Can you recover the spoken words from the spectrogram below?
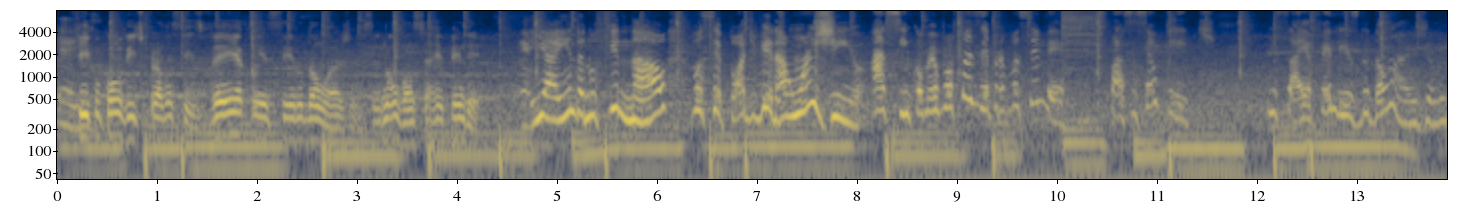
É Fica o convite para vocês. Venha conhecer o Dom Ângelo, vocês não vão se arrepender. É, e ainda no final você pode virar um anjinho, assim como eu vou fazer para você ver. Faça o seu clique e saia feliz do Dom Ângelo.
